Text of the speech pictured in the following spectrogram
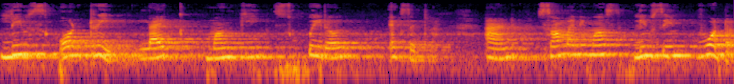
lives on tree like monkey, squirrel, etc. And some animals lives in water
